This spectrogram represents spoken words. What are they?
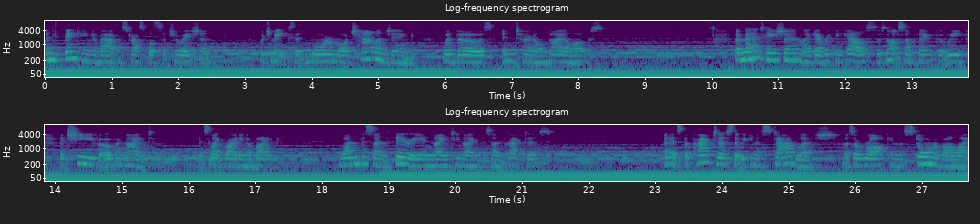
and thinking about a stressful situation, which makes it more and more challenging with those internal dialogues. But meditation, like everything else, is not something that we achieve overnight. It's like riding a bike. 1% theory and 99% practice. And it's the practice that we can establish as a rock in the storm of our life.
